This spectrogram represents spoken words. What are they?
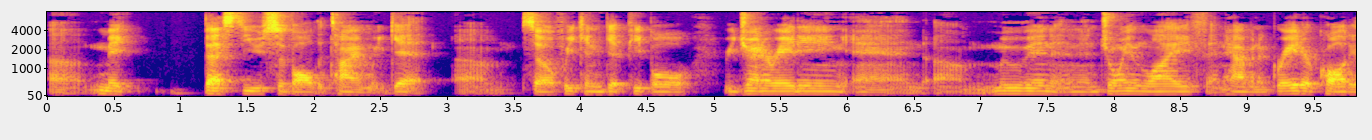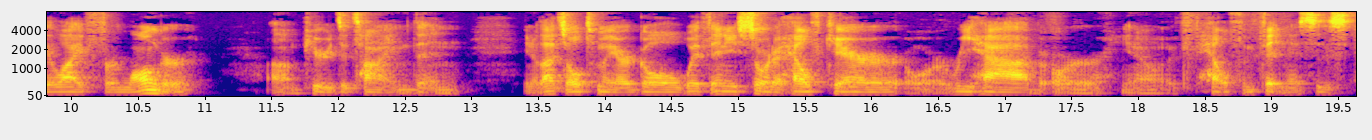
uh, make best use of all the time we get. Um, so if we can get people regenerating and um, moving and enjoying life and having a greater quality of life for longer um, periods of time, then you know that's ultimately our goal with any sort of healthcare or rehab or you know health and fitness is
